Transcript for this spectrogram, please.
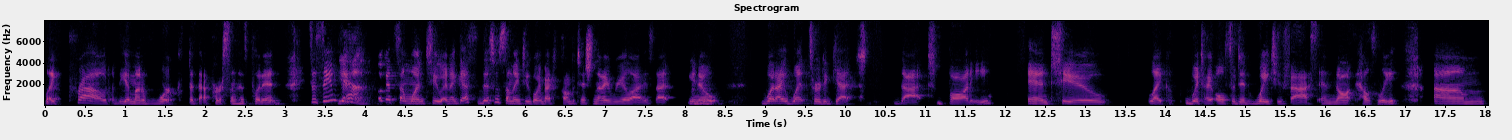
like proud of the amount of work that that person has put in. It's the same thing. Yeah. Look at someone too, and I guess this was something too going back to competition that I realized that you mm-hmm. know what I went through to get that body and to like which I also did way too fast and not healthily. Um,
